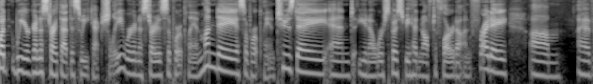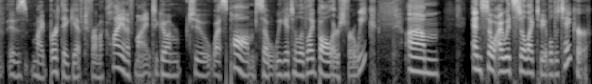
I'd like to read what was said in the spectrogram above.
But we are going to start that this week, actually. We're going to start a support plan Monday, a support plan Tuesday, and, you know, we're supposed to be heading off to Florida on Friday. Um, I have it was my birthday gift from a client of mine to go to West Palm, so we get to live like ballers for a week. Um, and so I would still like to be able to take her,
